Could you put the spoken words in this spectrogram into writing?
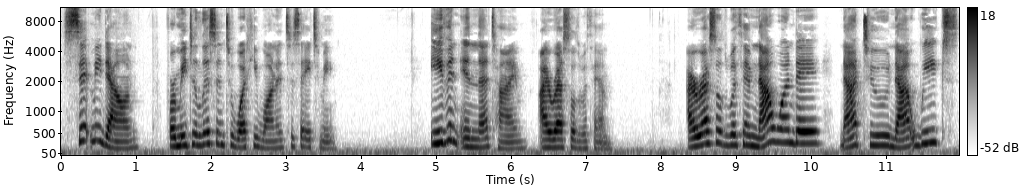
sit me down for me to listen to what He wanted to say to me. Even in that time, I wrestled with Him. I wrestled with Him not one day, not two, not weeks,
